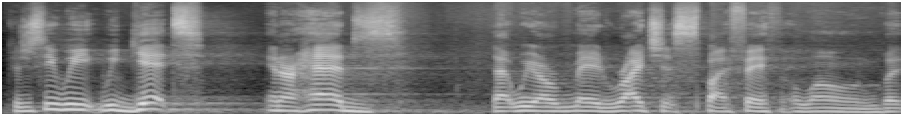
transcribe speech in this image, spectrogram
Because you see, we, we get in our heads that we are made righteous by faith alone, but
